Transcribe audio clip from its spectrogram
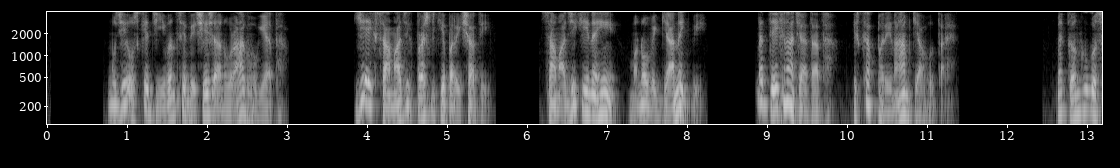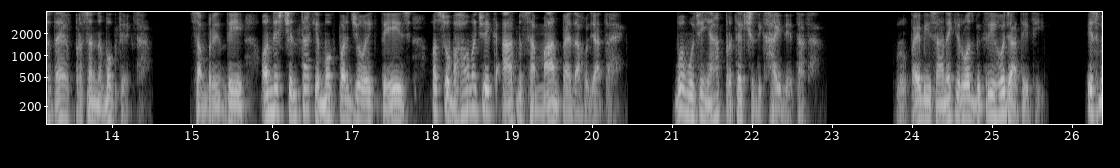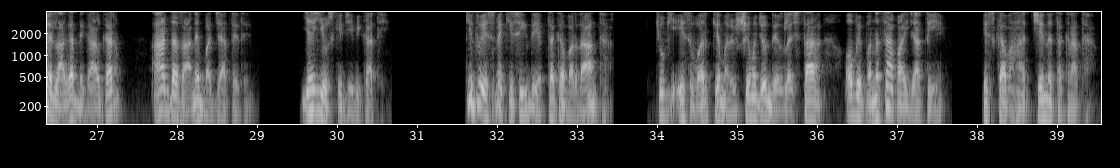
मुझे उसके जीवन से विशेष अनुराग हो गया था। यह एक सामाजिक प्रश्न की परीक्षा थी। सामाजिक ही नहीं, मनोवैज्ञानिक भी। मैं देखना चाहता था, इसका परिणाम क्या होता है। मैं गंगू को सदैव प्रसन्न मुख देखता। समृद्धि और निश्चिंता के मुख पर जो एक तेज और स्वभाव में जो एक आत्मसम्मान पैदा हो जाता है, वो मुझे यहाँ प्रत्यक्ष दिखाई देता था। रुपए बीस आने की रोज बिक्री हो जाती थी। इसमें लागत निकालकर आठ दस आने बच जाते थे। यही उसकी जीविका थी। किंतु इसमें किसी देवता का वरदान था, क्योंकि इस वर्ग के मनुष्य में जो निर्लजता और विपन्नता पाई जाती है, इसका वहाँ चिन्ह तक न था।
